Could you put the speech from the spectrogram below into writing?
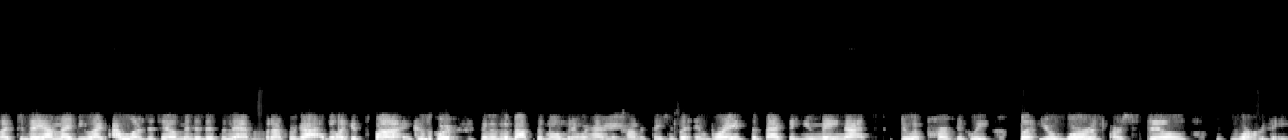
Like today, I might be like, I wanted to tell Minda this and that, but I forgot. But like, it's fine because we're because it's about the moment and we're having a conversation. But embrace the fact that you may not do it perfectly, but your words are still worthy,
